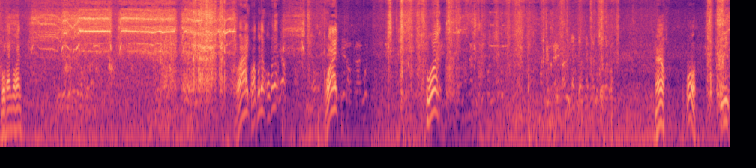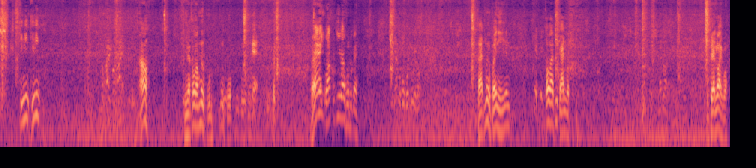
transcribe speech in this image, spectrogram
โบันโบพันไว้ออกไปแล้วออกไปแล้วไว้โอ้ยเอาโอ้ยิงยิงยิงยิงเอา ทีนี้เขาว่ามือปุ่นมือปุ่นมือปุ่นแกเฮ้ยวักกี่แล้วคุณไปตัดมือไปนี่เขาว่าพิการหมดแปดร้อยกว่า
